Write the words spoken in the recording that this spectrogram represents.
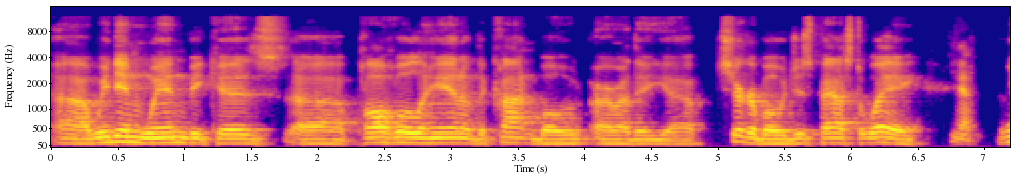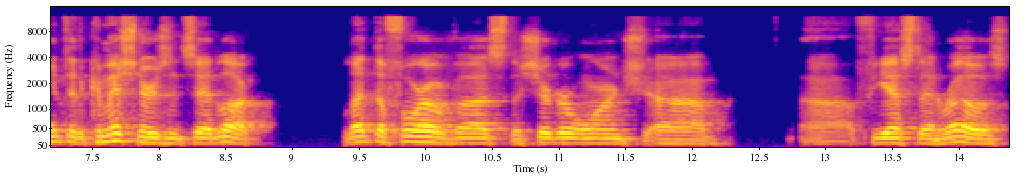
Uh, we didn't win because uh, Paul Hoolahan of the Cotton Bowl or the uh, Sugar Bowl just passed away. Yeah, went to the commissioners and said, "Look, let the four of us, the Sugar Orange, uh, uh, Fiesta, and Rose,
